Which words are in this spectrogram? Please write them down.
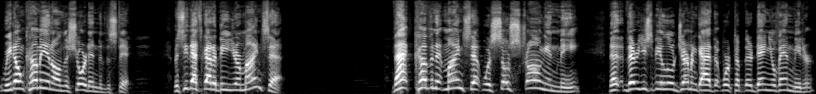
We don't come in on the short end of the stick. But see, that's got to be your mindset. That covenant mindset was so strong in me that there used to be a little German guy that worked up there, Daniel Van Meter,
